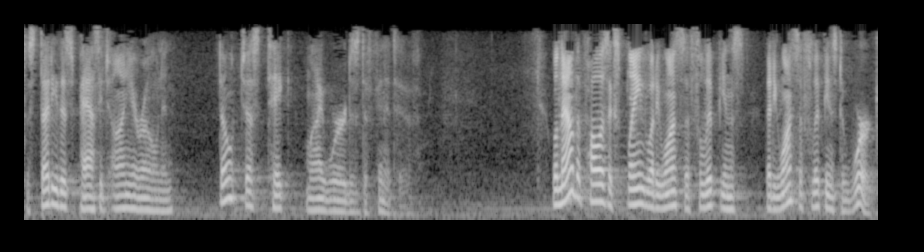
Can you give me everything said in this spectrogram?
to study this passage on your own and don't just take my word as definitive. Well, now that Paul has explained what he wants the Philippians that he wants the Philippians to work,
